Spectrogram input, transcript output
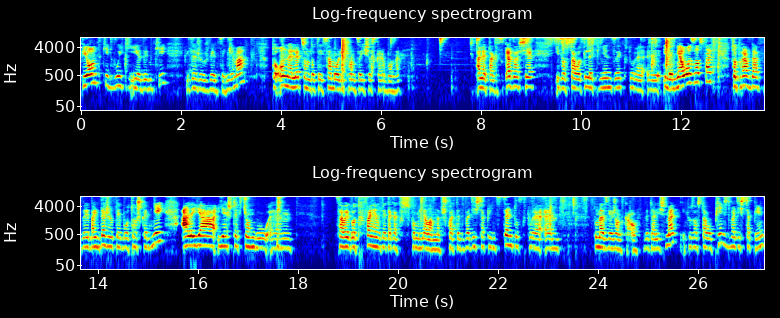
piątki, dwójki i jedynki, widzę, że już więcej nie ma, to one lecą do tej samoliczącej się skarbony. Ale tak, zgadza się i zostało tyle pieniędzy, które, y, ile miało zostać. Co prawda w binderze tutaj było troszkę mniej, ale ja jeszcze w ciągu całego trwania, tutaj tak jak wspominałam, na przykład te 25 centów, które tu na zwierzątka, o, wydaliśmy i tu zostało 5,25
